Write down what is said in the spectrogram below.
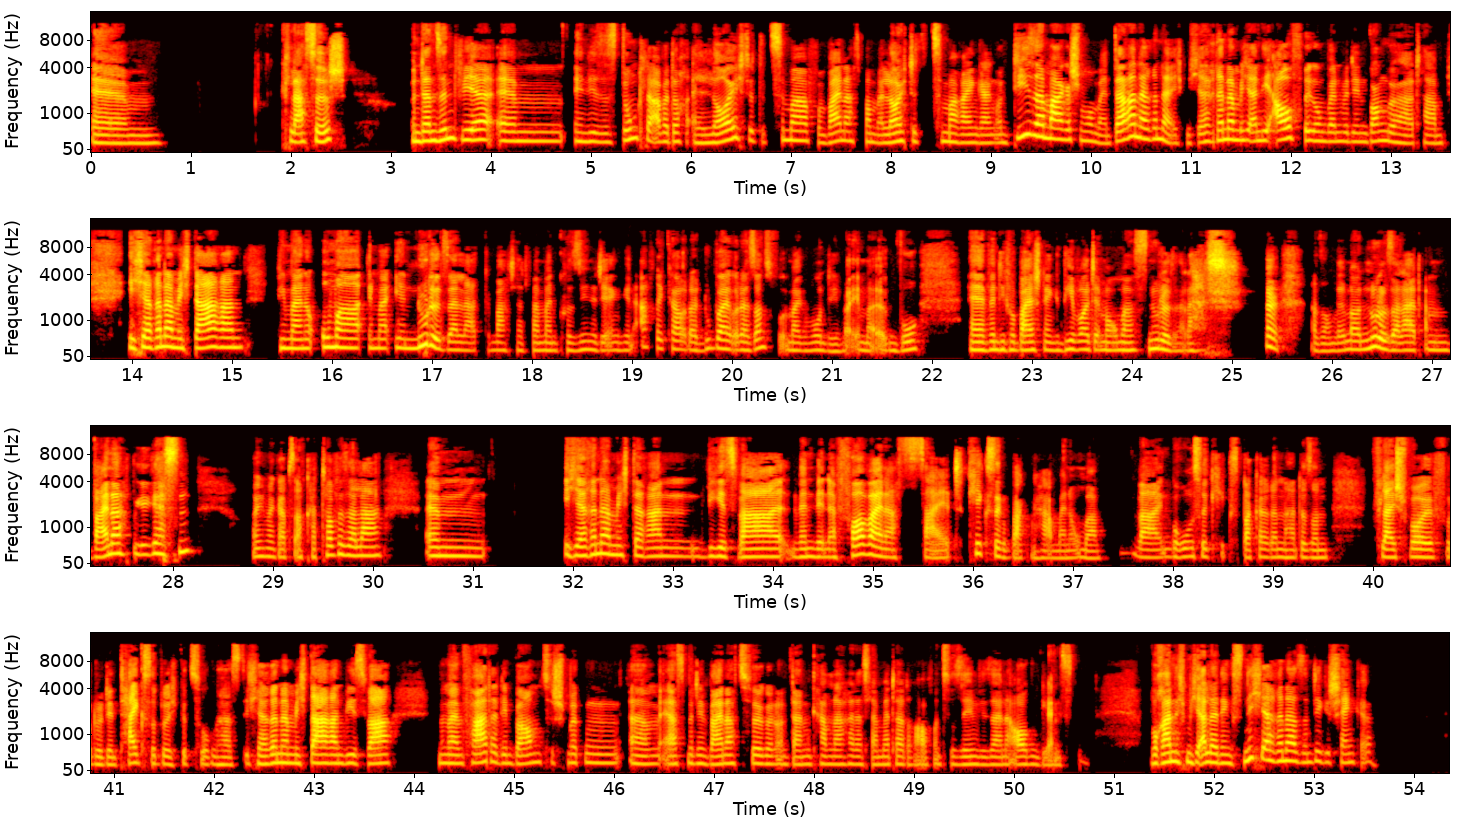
ähm, klassisch. Und dann sind wir ähm, in dieses dunkle, aber doch erleuchtete Zimmer, vom Weihnachtsbaum erleuchtete Zimmer reingegangen. Und dieser magische Moment, daran erinnere ich mich. Ich erinnere mich an die Aufregung, wenn wir den Gong gehört haben. Ich erinnere mich daran, wie meine Oma immer ihren Nudelsalat gemacht hat, weil meine Cousine, die irgendwie in Afrika oder Dubai oder sonst wo immer gewohnt, die war immer irgendwo, äh, wenn die vorbeischnecken, die wollte immer Omas Nudelsalat. also haben wir immer Nudelsalat am Weihnachten gegessen. Manchmal gab es auch Kartoffelsalat. Ähm, ich erinnere mich daran, wie es war, wenn wir in der Vorweihnachtszeit Kekse gebacken haben. Meine Oma war eine große Keksbackerin, hatte so einen Fleischwolf, wo du den Teig so durchgezogen hast. Ich erinnere mich daran, wie es war, mit meinem Vater den Baum zu schmücken, ähm, erst mit den Weihnachtsvögeln und dann kam nachher das Lametta drauf und zu sehen, wie seine Augen glänzten. Woran ich mich allerdings nicht erinnere, sind die Geschenke.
